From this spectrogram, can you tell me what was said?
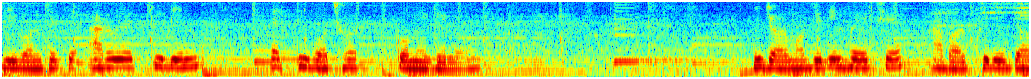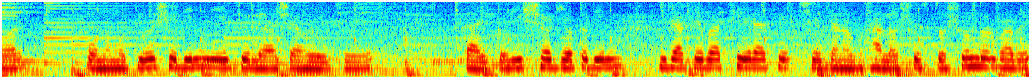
জীবন থেকে আরও একটি দিন, একটি বছর কমে গেল। জন্ম যেদিন হয়েছে, আবার ফিরে যাওয়ার অনুমতিও সেদিন নিয়ে চলে আসা হয়েছে। তাই তো ঈশ্বর যতদিন যাকে বাঁচিয়ে রাখে, সে যেন ভালো, সুস্থ, সুন্দরভাবে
